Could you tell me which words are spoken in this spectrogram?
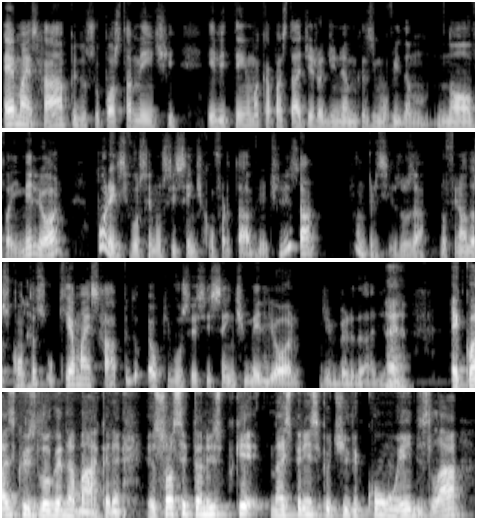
é mais rápido, supostamente ele tem uma capacidade aerodinâmica desenvolvida nova e melhor, porém, se você não se sente confortável em utilizar, não precisa usar. No final das contas, o que é mais rápido é o que você se sente melhor de verdade. Né? É, é quase que o slogan da marca, né? Eu só citando isso porque na experiência que eu tive com eles lá,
